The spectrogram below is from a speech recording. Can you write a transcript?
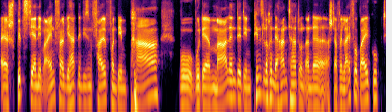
er spitzte ja in dem einen Fall, wir hatten ja diesen Fall von dem Paar, wo, wo der Malende den Pinsel noch in der Hand hat und an der Staffelei vorbeiguckt.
